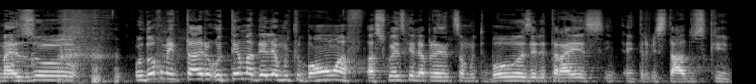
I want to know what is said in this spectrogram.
mas o, o documentário, o tema dele é muito bom, a- as coisas que ele apresenta são muito boas, ele traz en- entrevistados que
